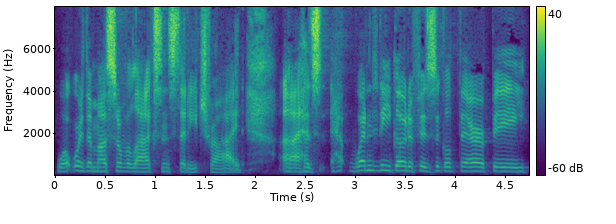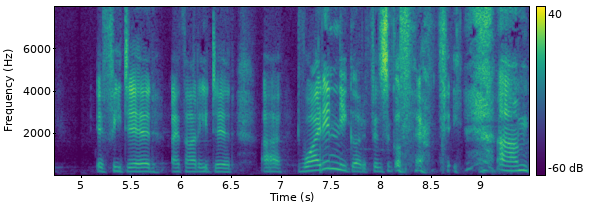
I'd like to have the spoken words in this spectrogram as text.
What were the muscle relaxants that he tried? Uh, has when did he go to physical therapy? If he did. I thought he did. Uh, why didn't he go to physical therapy? Um,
